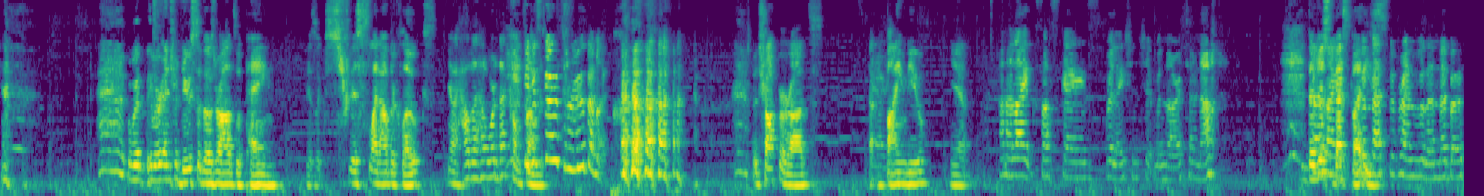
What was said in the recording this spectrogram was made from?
we we were introduced to those rods with pain. Just like just slide out of their cloaks. You're like, how the hell? Where did that come You from? just go through them like. the chakra rods that bind you. Yeah. And I like Sasuke's relationship with Naruto now. They're just like, best buddies. The best of friends, with then they're both.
